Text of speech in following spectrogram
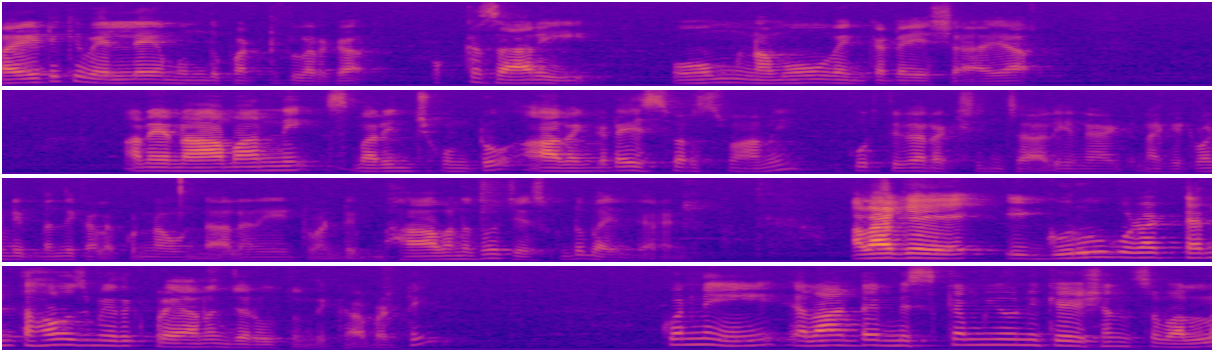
బయటికి వెళ్ళే ముందు పర్టికులర్గా ఒక్కసారి ఓం నమో వెంకటేశాయ అనే నామాన్ని స్మరించుకుంటూ ఆ వెంకటేశ్వర స్వామి పూర్తిగా రక్షించాలి. నాకు నాకు ఎటువంటి ఇబ్బంది కలగకుండా ఉండాలనేటువంటి భావనతో చేసుకుంటూ బయలుదేరండి. అలాగే ఈ గురువు కూడా టెన్త్ హౌస్ మీదకి ప్రయాణం జరుగుతుంది కాబట్టి కొన్ని ఎలా అంటే మిస్కమ్యూనికేషన్స్ వల్ల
